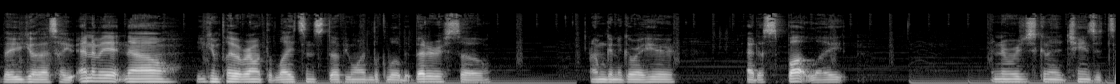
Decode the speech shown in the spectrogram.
There you go, that's how you animate it now. You can play around with the lights and stuff you want to look a little bit better. So I'm to go right here, add a spotlight. And then we're just to change its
